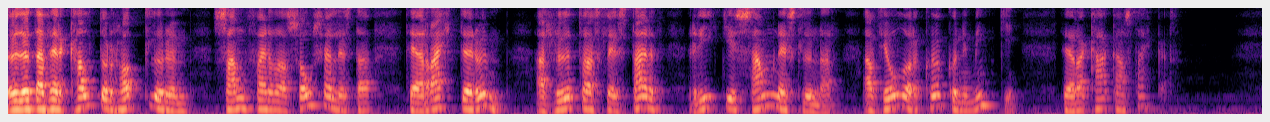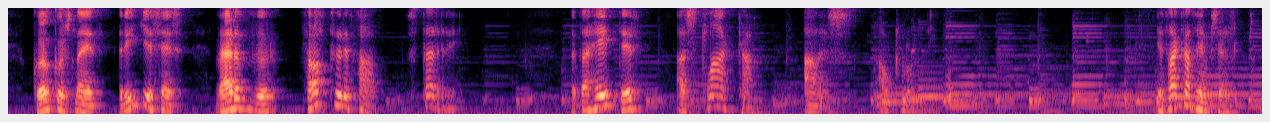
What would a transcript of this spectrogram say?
Auðvitað fer kaldur hrollur um samfærða sósjalista þegar rætt er um að hlutvarsleg starð ríki samneislunar af þjóðarakökunni mingi þegar að kakan stækkar. Kökusneið ríkisins verður þrátt fyrir það stærri. Þetta heitir að slaka aðeins á klóni. Ég þakka þeim sem lítum.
